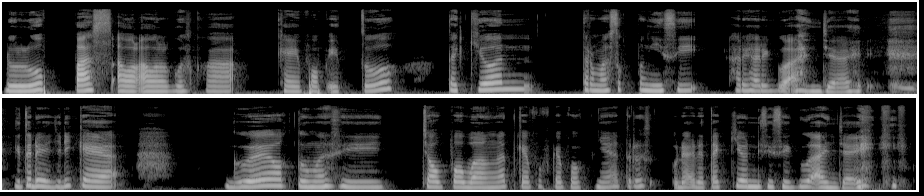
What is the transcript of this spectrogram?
dulu pas awal-awal gue suka K-pop itu Taekyon termasuk pengisi hari-hari gue anjay gitu deh jadi kayak gue waktu masih copo banget K-pop K-popnya terus udah ada Taekyon di sisi gue anjay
